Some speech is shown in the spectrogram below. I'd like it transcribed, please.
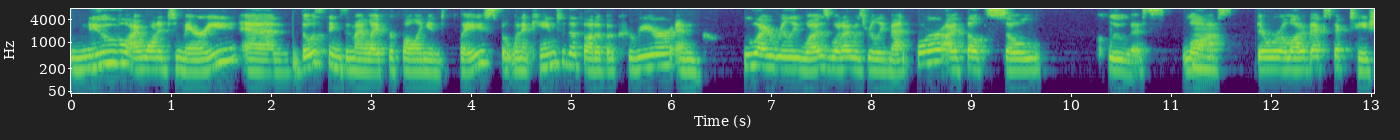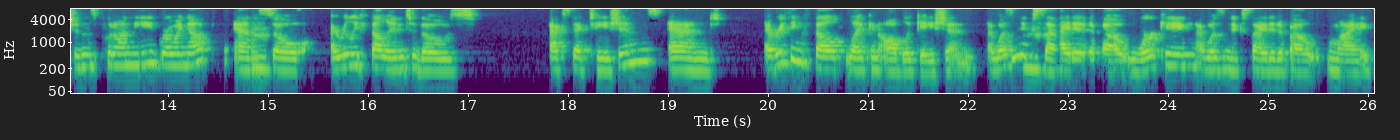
knew I wanted to marry, and those things in my life were falling into place. But when it came to the thought of a career and who I really was, what I was really meant for, I felt so clueless, hmm. lost. Mm. There were a lot of expectations put on me growing up. And mm. so I really fell into those expectations and everything felt like an obligation. I wasn't mm. excited about working. I wasn't excited about my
